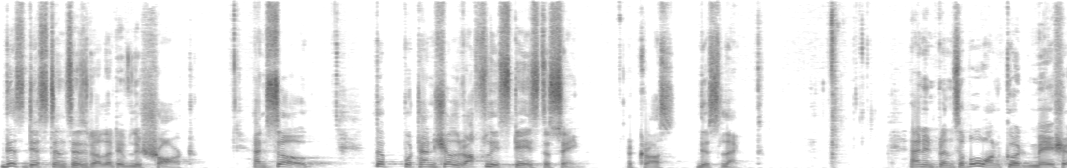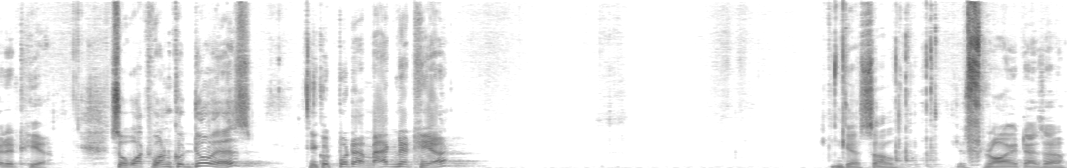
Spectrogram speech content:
this distance is relatively short. And so the potential roughly stays the same across this length. And in principle, one could measure it here. So what one could do is, you could put a magnet here. Guess I'll just draw it as a,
